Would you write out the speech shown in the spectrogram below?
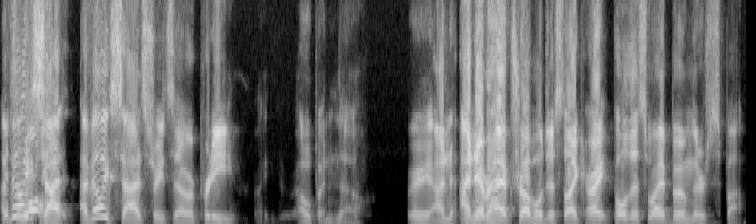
I feel like side. I feel like side streets though are pretty like, open though. I, I never have trouble. Just like all right, pull this way, boom, there's a spot.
